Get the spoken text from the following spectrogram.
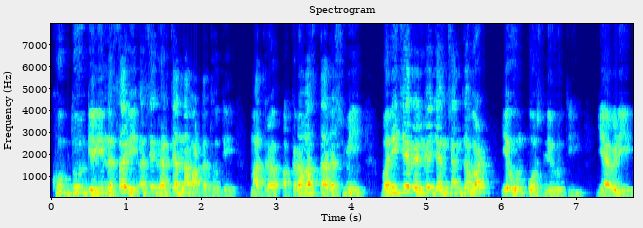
खूप दूर गेली नसावी असे घरच्यांना वाटत होते. मात्र अकरा वाजता रश्मी वनीचे रेल्वे जंक्शन जवळ येऊन पोहोचली होती. यावेळी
